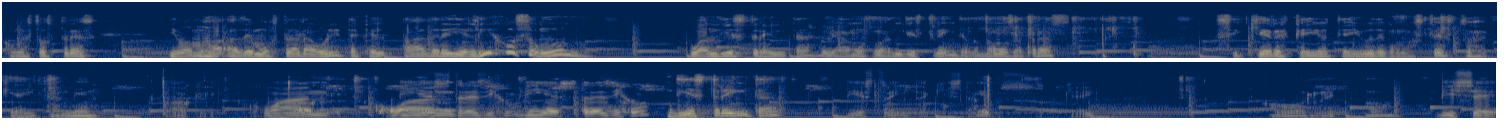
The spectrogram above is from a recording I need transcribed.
Con estos tres. Y vamos a, demostrar ahorita que el Padre y el Hijo son uno. Juan 10.30, leamos Juan 10.30, nos vamos atrás. Si quieres que yo te ayude con los textos, aquí hay también. Ok. Juan, okay. 10.3 dijo. 10.3 dijo. 10.30. 10.30, aquí estamos. Ok. Correcto. Dice,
